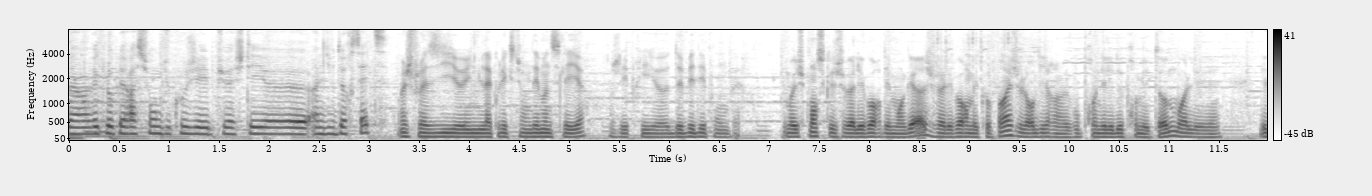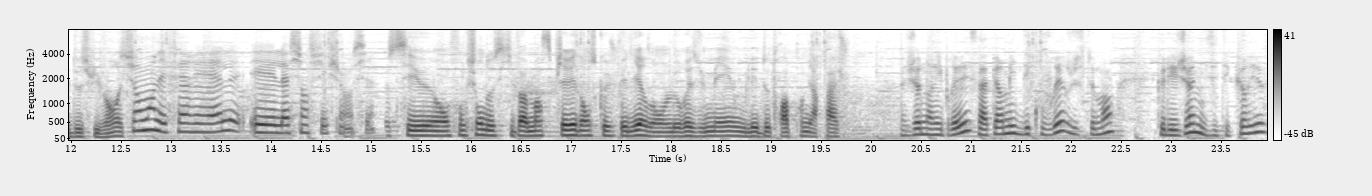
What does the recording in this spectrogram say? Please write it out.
Ben, avec l'opération, du coup, j'ai pu acheter euh, un livre de recettes. Moi, je choisis euh, la collection Demon Slayer. J'ai pris euh, deux BD pour mon père. Moi, je pense que je vais aller voir des mangas, je vais aller voir mes copains et je vais leur dire vous prenez les deux premiers tomes, moi les, deux suivants. Sûrement les faits réels et la science-fiction aussi. C'est en fonction de ce qui va m'inspirer dans ce que je vais lire, dans le résumé ou les deux, trois premières pages. Jeune en librairie, ça a permis de découvrir justement que les jeunes, ils étaient curieux.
